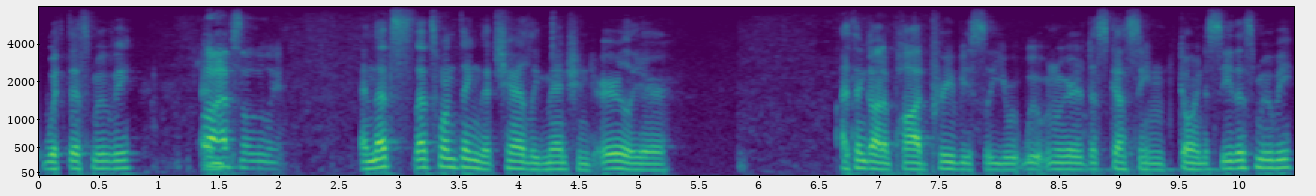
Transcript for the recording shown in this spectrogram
with this movie. oh, absolutely. And that's that's one thing that Chadley mentioned earlier. I think on a pod previously, you, we- when we were discussing going to see this movie,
